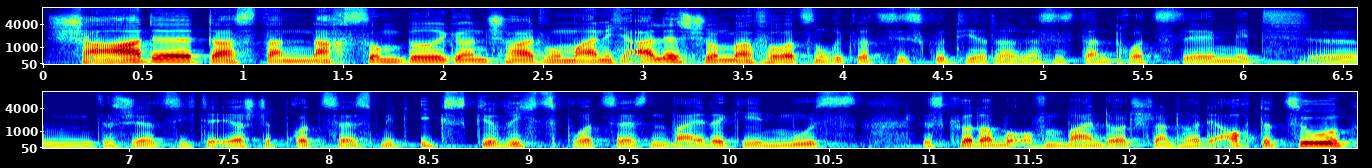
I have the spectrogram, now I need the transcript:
Schade, dass dann nach so einem Bürgerentscheid, wo man nicht alles schon mal vorwärts und rückwärts diskutiert hat, dass es dann trotzdem mit, ähm, das ist jetzt nicht der erste Prozess, mit x Gerichtsprozessen weitergehen muss. Das gehört aber offenbar in Deutschland heute auch dazu,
